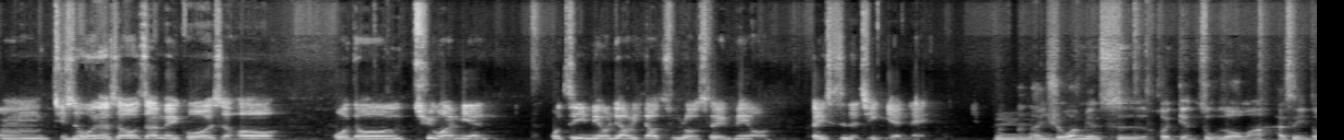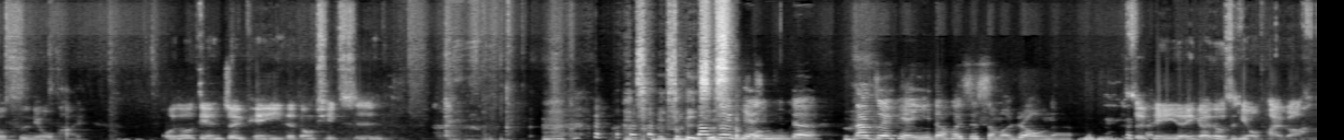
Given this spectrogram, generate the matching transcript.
嗯，其实我那时候在美国的时候，我都去外面，我自己没有料理到猪肉，所以没有类似的经验呢。嗯，那你去外面吃会点猪肉吗？还是你都吃牛排？我都点最便宜的东西吃。所以是？那最便宜的，那最便宜的会是什么肉呢？最便宜的应该都是牛排吧。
